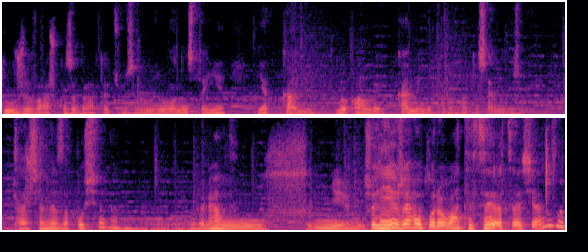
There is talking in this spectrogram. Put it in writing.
дуже важко забрати цю залозу. Вона стає як камінь. Ну але камінь оперувати самі розуміють. Це ще не запущений е, варіант. Ну ні, Що її вже оперувати, це, це ще не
